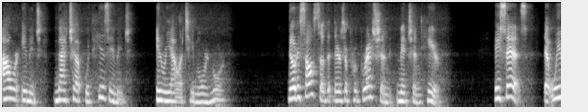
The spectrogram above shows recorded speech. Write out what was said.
our image match up with His image in reality more and more. Notice also that there's a progression mentioned here. He says that we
